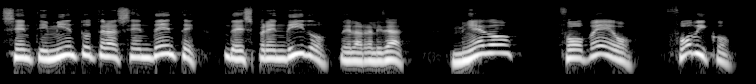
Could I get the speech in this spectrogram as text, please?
sentimiento trascendente, desprendido de la realidad. Miedo, fobeo, fóbico,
